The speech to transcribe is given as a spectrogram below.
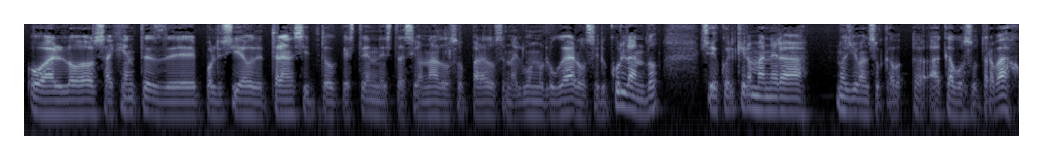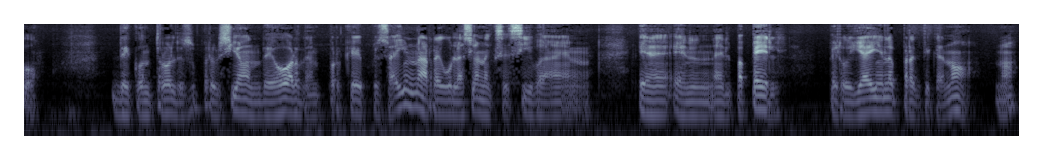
O a los agentes de policía o de tránsito que estén estacionados o parados en algún lugar o circulando, si de cualquier manera no llevan su, a cabo su trabajo de control, de supervisión, de orden, porque pues hay una regulación excesiva en, en, el papel, pero ya ahí en la práctica no. ¿no?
